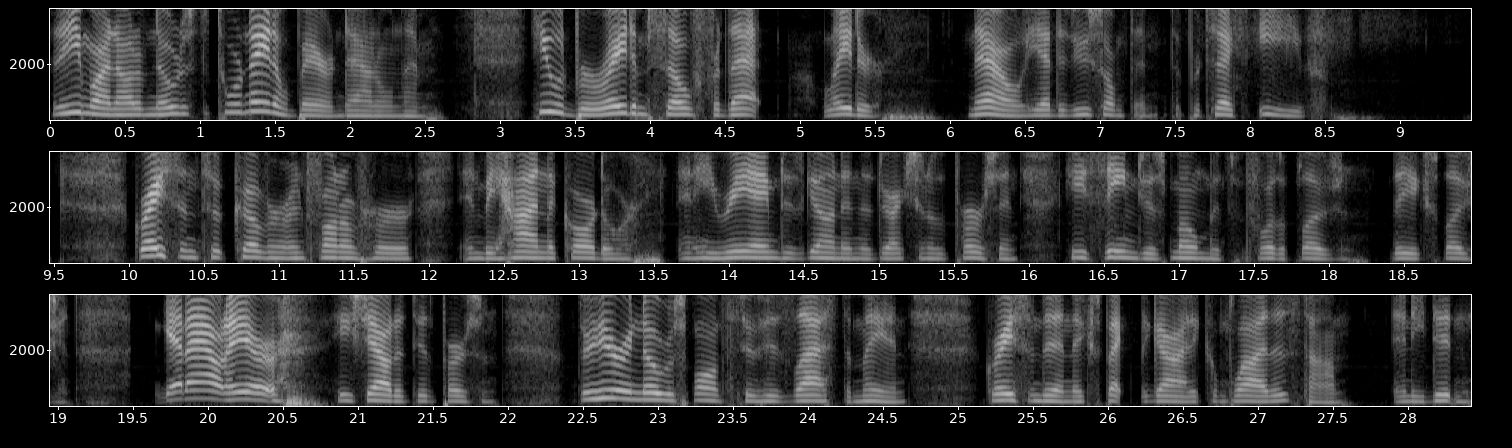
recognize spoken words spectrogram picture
that he might not have noticed a tornado bearing down on them. He would berate himself for that later. Now he had to do something to protect Eve. Grayson took cover in front of her and behind the car door, and he re-aimed his gun in the direction of the person he'd seen just moments before the explosion. The explosion. "Get out here!" he shouted to the person. After hearing no response to his last demand, Grayson didn't expect the guy to comply this time, and he didn't.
